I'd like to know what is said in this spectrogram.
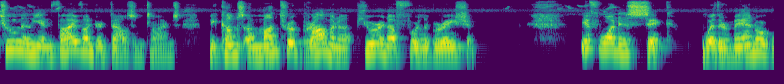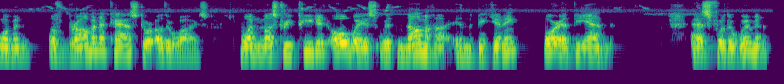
2,500,000 times, becomes a mantra brahmana pure enough for liberation. If one is sick, whether man or woman, of brahmana caste or otherwise, one must repeat it always with Namaha in the beginning or at the end. As for the women,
